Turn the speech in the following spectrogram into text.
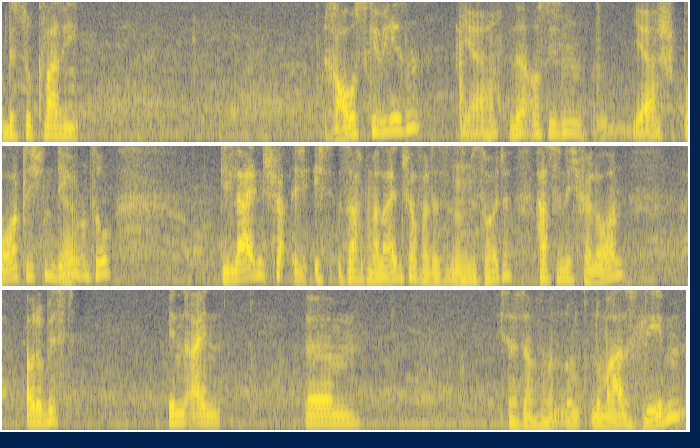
bist du quasi raus gewesen, Ja, ne, aus diesem ja. sportlichen Ding und so. Die Leidenschaft, ich, ich sag mal Leidenschaft, weil das ist Mhm. es bis heute, hast du nicht verloren. Aber du bist in ein, ähm, ich sag jetzt einfach mal, no- normales Leben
